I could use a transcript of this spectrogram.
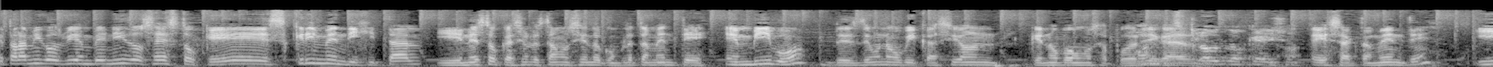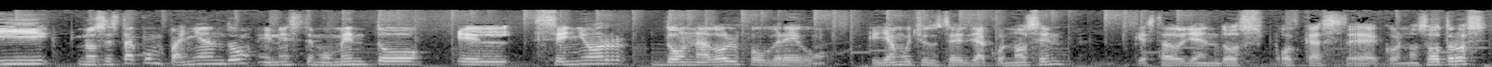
¿Qué tal amigos? Bienvenidos a esto que es Crimen Digital y en esta ocasión lo estamos haciendo completamente en vivo desde una ubicación que no vamos a poder llegar. location. Exactamente. Y nos está acompañando en este momento el señor Don Adolfo Grego, que ya muchos de ustedes ya conocen, que ha estado ya en dos podcasts eh, con nosotros,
